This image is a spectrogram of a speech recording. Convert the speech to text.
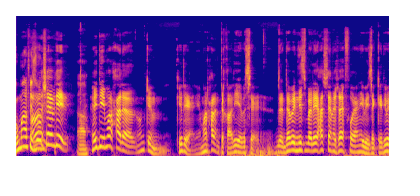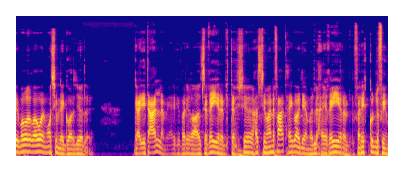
هو ما في زول شايف دي آه. هي دي مرحلة ممكن كده يعني مرحلة انتقالية بس يعني. ده, بالنسبة لي حسي أنا شايفه يعني بيذكرني اول موسم لجوارديولا. قاعد يتعلم يعني في فريق عايز يغير التفشير حسي ما نفعت حيقعد يعمل حيغير الفريق كله في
